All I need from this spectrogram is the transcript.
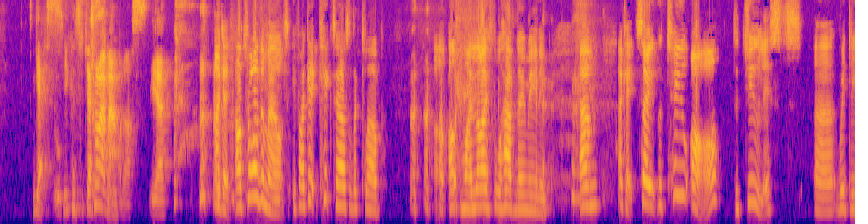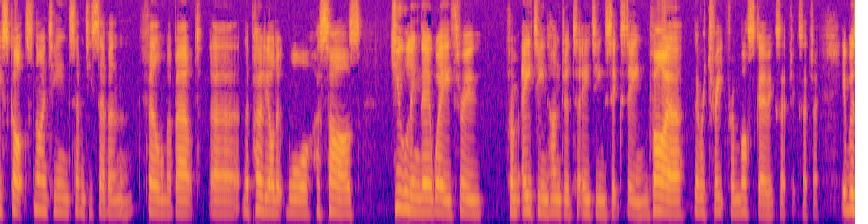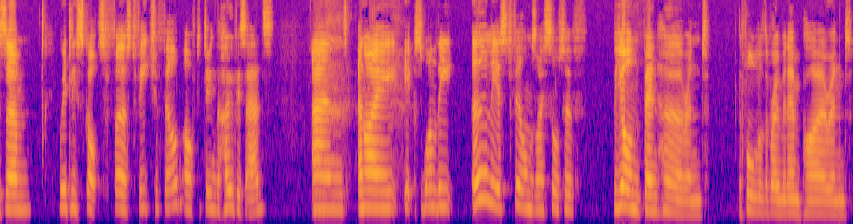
Yes, you can suggest. Try them out on us. Yeah. okay, I'll try them out. If I get kicked out of the club, I'll, I'll, my life will have no meaning. Um, okay, so the two are the Duelists, uh, Ridley Scott's 1977 film about uh, Napoleonic War hussars dueling their way through from 1800 to 1816 via the retreat from Moscow, etc., etc. It was um, Ridley Scott's first feature film after doing the Hovis ads, and and I it was one of the earliest films I sort of beyond Ben Hur and the fall of the Roman Empire and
